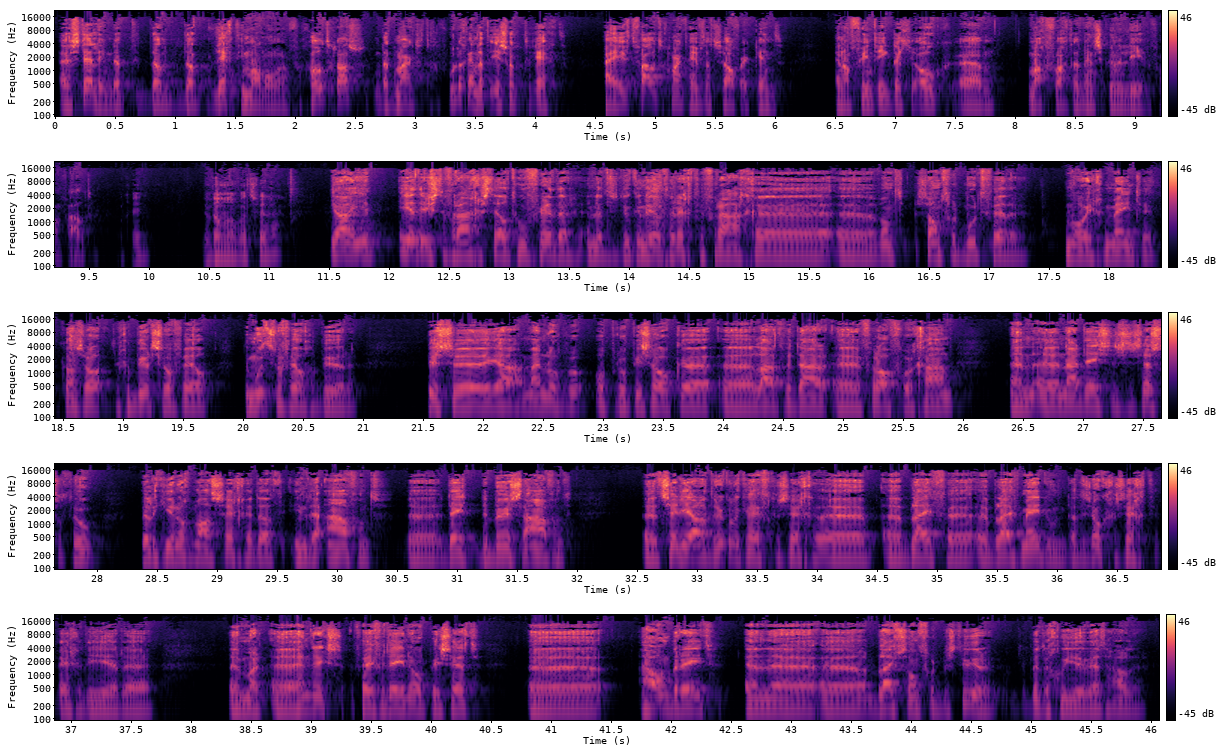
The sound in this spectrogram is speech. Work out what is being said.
eh, stelling. Dat, dat, dat legt die man onder een vergrootglas. Dat maakt het gevoelig en dat is ook terecht. Hij heeft fouten gemaakt en heeft dat zelf erkend. En dan vind ik dat je ook eh, mag verwachten dat mensen kunnen leren van fouten. Je wil nog wat zeggen? Ja, je eerder is de vraag gesteld hoe verder. En dat is natuurlijk een heel terechte vraag. eh, eh, want Zandvoort moet verder. Mooie gemeente. Kan zo, er gebeurt zoveel. Er moet zoveel gebeuren. Dus eh, ja, mijn opro- oproep is ook... laten we daar vooral voor gaan. En naar D66 toe wil ik hier nogmaals zeggen... dat in de avond, de, de bewuste avond... eh, het CDA nadrukkelijk heeft gezegd... blijf, blijf meedoen. Dat is ook gezegd tegen de heer... Hendricks, VVD en OPZ... eh, hou hem breed en eh, eh, blijf Zandvoort besturen. Met een goede wethouder.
